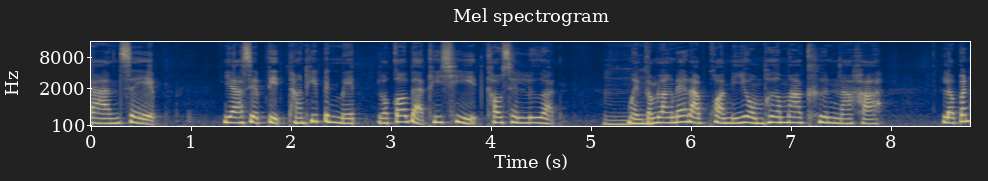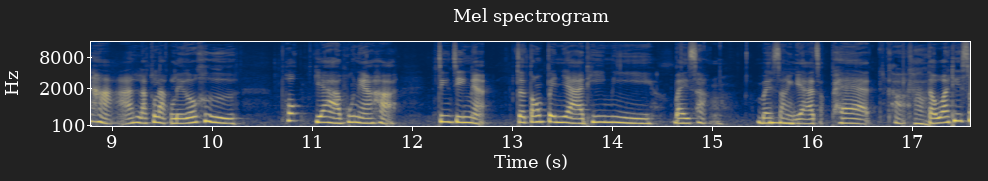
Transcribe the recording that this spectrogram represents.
การเสพยาเสพติดทั้งที่เป็นเม็ด แล้วก็แบบที่ฉีดเข้าเส้นเลือด เหมือนกำลังได้รับความนิยมเพิ่มมากขึ้นนะคะ แล้วปัญหาหลักๆเลยก็คือ พวกยาพวกเนี้ยค่ะ จริง ๆ เนี่ยจะต้องเป็นยาที่มีใบสั่งใบสั่งยาจากแพทย์ค่ะค่ะแต่ว่าที่โซ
